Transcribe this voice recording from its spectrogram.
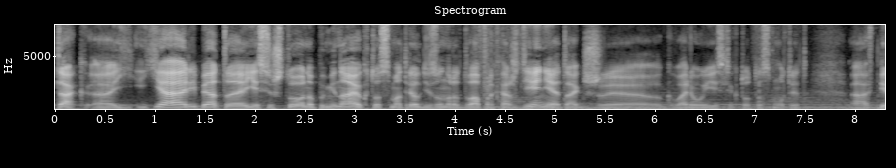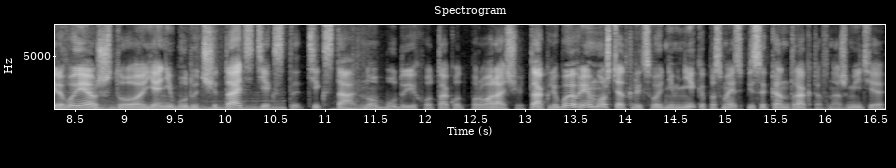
Так, э, я, ребята, если что, напоминаю, кто смотрел Dishonored 2 прохождение, также э, говорю, если кто-то смотрит э, впервые, что я не буду читать текст, текста, но буду их вот так вот проворачивать. Так, любое время можете открыть свой дневник и посмотреть список контрактов. Нажмите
